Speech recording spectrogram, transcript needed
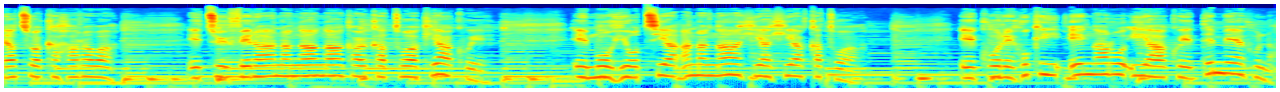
Te atua ka harawa, e tū whera ana ngā ngā kau katoa ki a koe, e mohiotia ana ngā hia hia katoa, e kore hoki e ngaro i a koe te mea huna,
